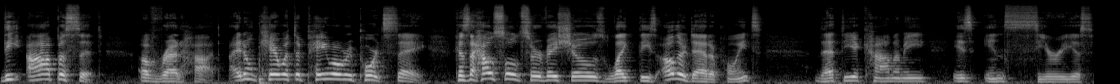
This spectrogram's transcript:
the opposite of red hot. I don't care what the payroll reports say, because the household survey shows, like these other data points, that the economy is in serious,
